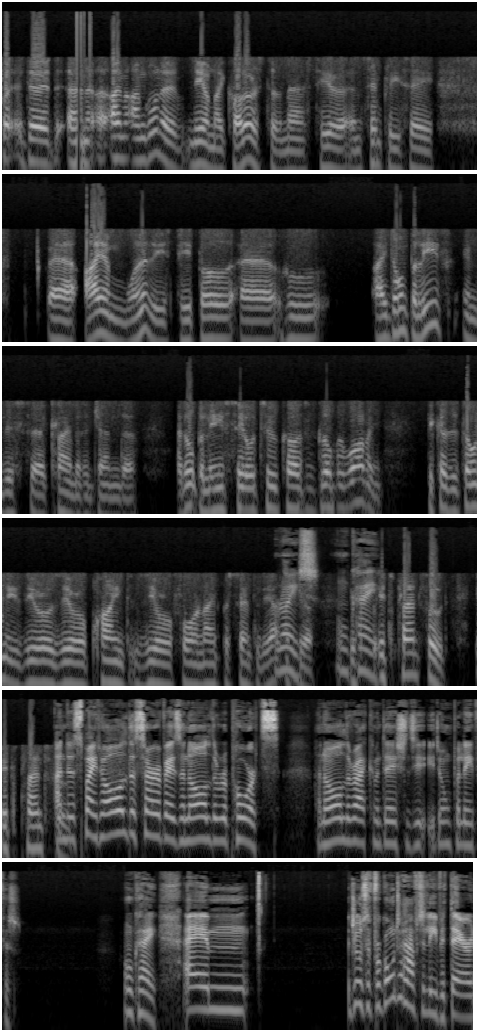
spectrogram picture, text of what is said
But the, and I'm, I'm going to nail my colours to the mast here and simply say uh, I am one of these people uh, who I don't believe in this uh, climate agenda. I don't believe CO2 causes global warming because it's only 0.049% of the atmosphere. Right, It's- okay. It's, plant food. It's plant food. And despite all the surveys and all the reports and all the recommendations, you, you don't believe it. Okay, um, Joseph, we're going to have to leave it there.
